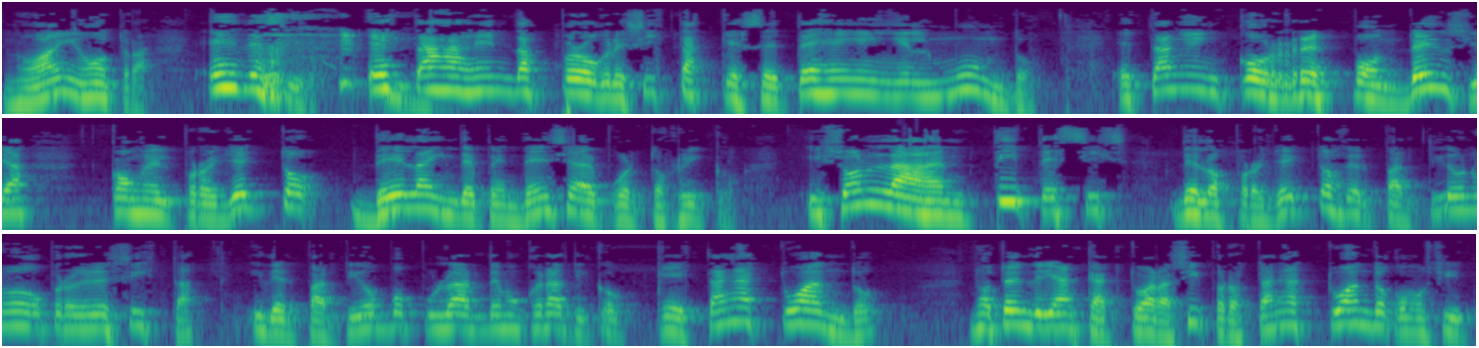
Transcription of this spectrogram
no hay otra. Es decir, estas agendas progresistas que se tejen en el mundo están en correspondencia con el proyecto de la independencia de Puerto Rico y son la antítesis de los proyectos del Partido Nuevo Progresista y del Partido Popular Democrático que están actuando, no tendrían que actuar así, pero están actuando como si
